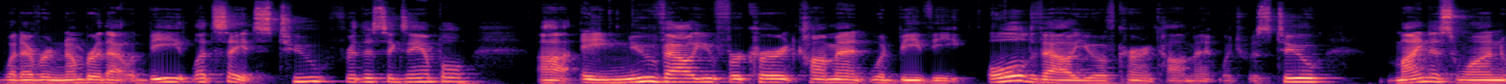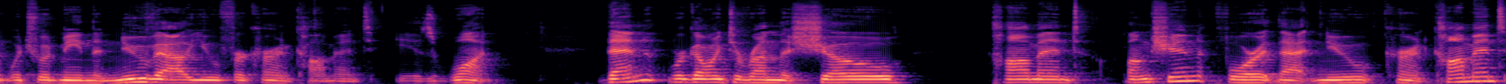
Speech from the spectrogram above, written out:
whatever number that would be, let's say it's two for this example. Uh, a new value for current comment would be the old value of current comment, which was two, minus one, which would mean the new value for current comment is one. Then we're going to run the show comment function for that new current comment.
